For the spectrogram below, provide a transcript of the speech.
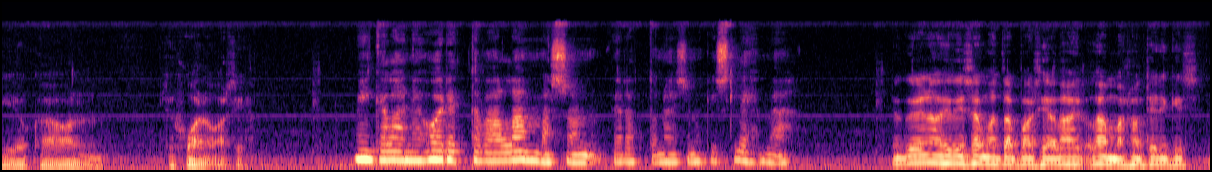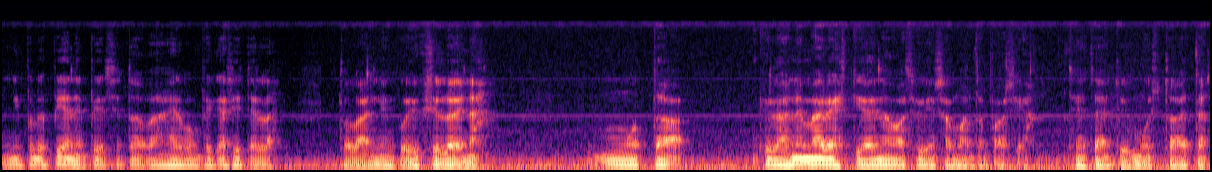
joka on se huono asia. Minkälainen hoidettava lammas on verrattuna esimerkiksi lehmää? No kyllä ne on hyvin samantapaisia. Lammas on tietenkin niin paljon pienempi, että sitä on vähän helpompi käsitellä niin kuin yksilöinä. Mutta kyllähän ne märehtiöinä ovat hyvin samantapaisia. Se täytyy muistaa, että,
